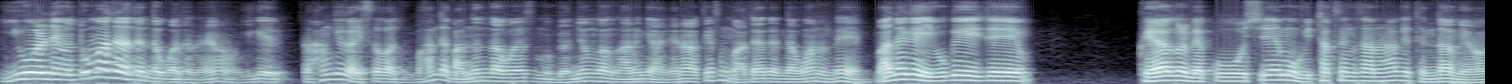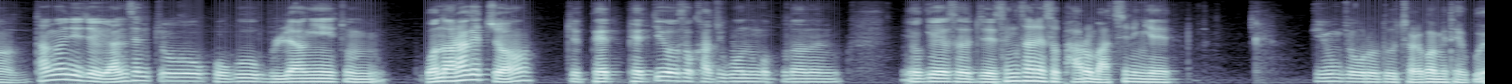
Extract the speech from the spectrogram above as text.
2월 되면 또 맞아야 된다고 하잖아요. 이게 한계가 있어가지고 한 대 맞는다고 해서 뭐 몇 년간 가는 게 아니라 계속 맞아야 된다고 하는데 만약에 이게 이제 계약을 맺고 CMO 위탁 생산을 하게 된다면 당연히 이제 얀센 쪽 보급 물량이 좀 원활하겠죠. 이제 배, 배 띄워서 가지고 오는 것보다는 여기에서 이제 생산해서 바로 마치는 게 비용적으로도 절감이 되고요.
